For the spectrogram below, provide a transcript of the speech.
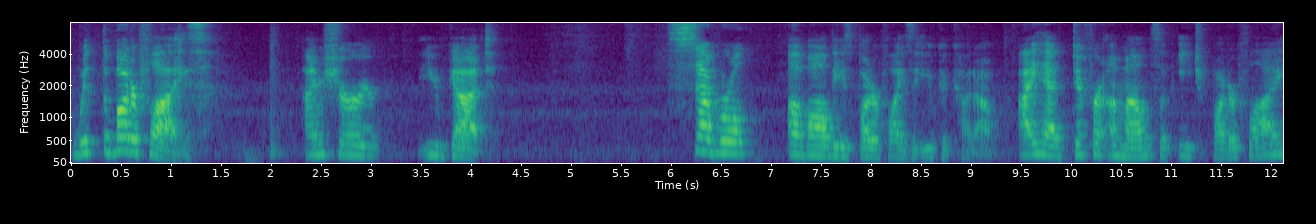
with the butterflies, I'm sure you've got several of all these butterflies that you could cut out. I had different amounts of each butterfly.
